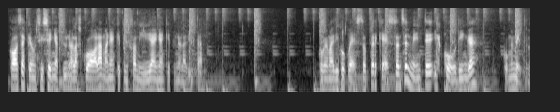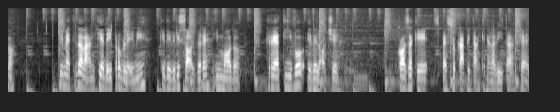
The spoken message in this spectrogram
cosa che non si insegna più nella scuola, ma neanche più in famiglia e neanche più nella vita. Come mai dico questo? Perché sostanzialmente il coding come metodo ti mette davanti a dei problemi che devi risolvere in modo creativo e veloce cosa che spesso capita anche nella vita, cioè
